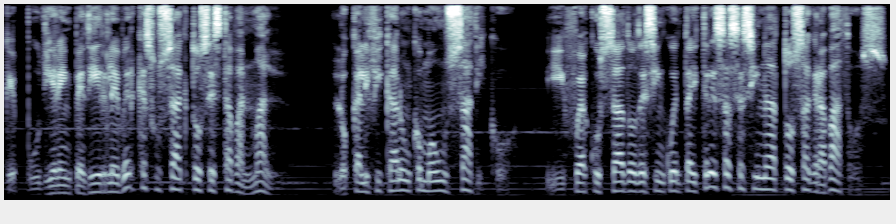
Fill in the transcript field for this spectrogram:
que pudiera impedirle ver que sus actos estaban mal. Lo calificaron como un sádico y fue acusado de 53 asesinatos agravados.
